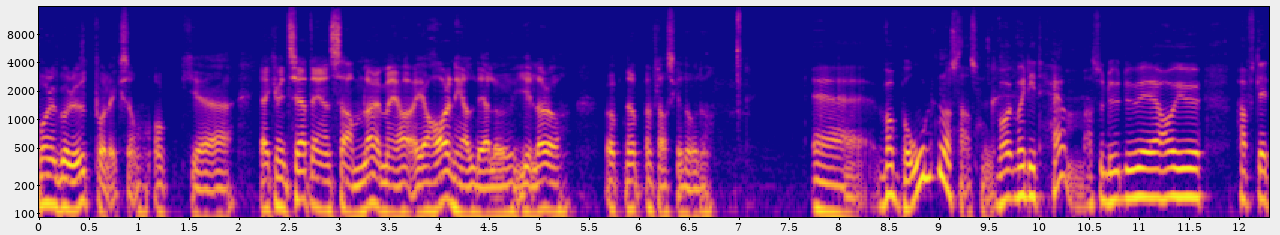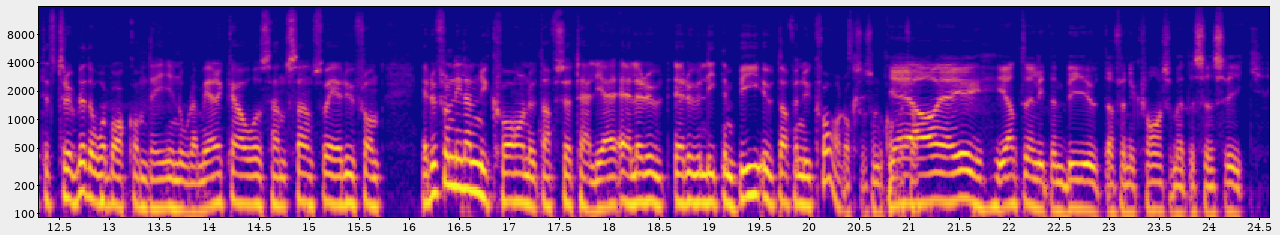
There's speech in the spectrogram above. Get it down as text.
vad det går ut på liksom. Och eh, jag kan inte säga att jag är en samlare men jag, jag har en hel del och gillar att öppna upp en flaska då och då. Eh, var bor du någonstans nu? Vad, vad är ditt hem? Alltså du, du är, har ju haft lite struliga år bakom dig i Nordamerika och sen, sen så är du från, är du från lilla Nykvarn utanför Södertälje eller är du, är du en liten by utanför Nykvarn också som du kommer ifrån? Ja, jag är ju egentligen en liten by utanför Nykvarn som heter Sundsvik.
